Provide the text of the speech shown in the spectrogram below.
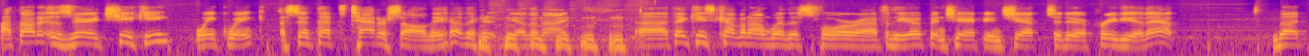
I thought it was very cheeky. Wink, wink. I sent that to Tattersall the other the other night. Uh, I think he's coming on with us for uh, for the Open Championship to do a preview of that. But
